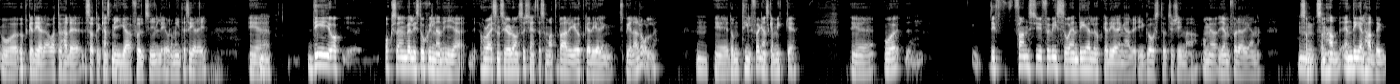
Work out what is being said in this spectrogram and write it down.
och uppgradera och att du hade så att du kan smyga fullt synlig och de inte ser dig. Eh, mm. Det är ju också en väldigt stor skillnad i eh, Horizon Zero Dawn så känns det som att varje uppgradering spelar roll. Mm. Eh, de tillför ganska mycket. Eh, och det fanns ju förvisso en del uppgraderingar i Ghost of Tsushima, om jag jämför där igen. Mm. Som, som hade, en del hade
